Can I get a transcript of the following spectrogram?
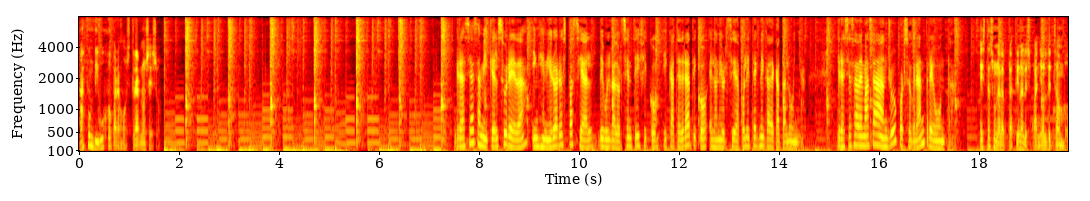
Haz un dibujo para mostrarnos eso. Gracias a Miquel Sureda, ingeniero aeroespacial, divulgador científico y catedrático en la Universidad Politécnica de Cataluña. Gracias además a Andrew por su gran pregunta. Esta es una adaptación al español de Tumble.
